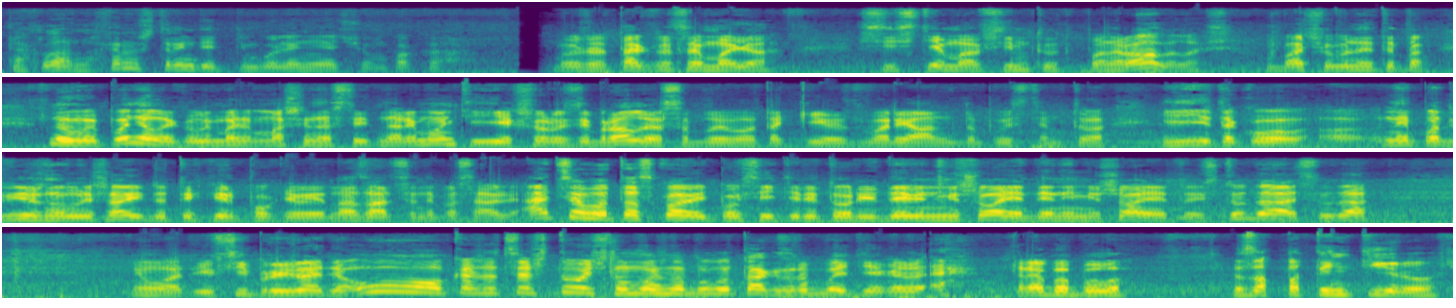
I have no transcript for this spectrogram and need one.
Так, ладно, хорош трендеть, тем более ни о чем, пока. Боже, так же це моя система всім тут понравилась. Бачу, вони тепер. Ну ви поняли, коли машина стоїть на ремонті, і якщо розібрали, особливо такий от варіант, допустим, то її таку о, неподвіжно лишають до тих пір, поки назад це не поставили. А цього таскають по всій території, де він мішає, де не мішає, тобто туди, сюди. От, і всі приїжджають, о, каже, це ж точно можна було так зробити. Я кажу, ех, треба було запатентувати.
